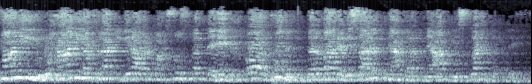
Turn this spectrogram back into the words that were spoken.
جسمانی روحانی اخلاقی گراوٹ محسوس کرتے ہیں اور خود دربار رسالت میں آ کر اپنے آپ کی اصلاح کرتے ہیں۔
